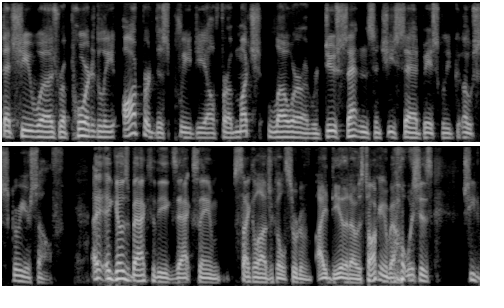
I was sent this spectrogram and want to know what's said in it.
that she was reportedly offered this plea deal for a much lower, a reduced sentence, and she said basically, "Go screw yourself." It goes back to the exact same psychological sort of idea that I was talking about, which is she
